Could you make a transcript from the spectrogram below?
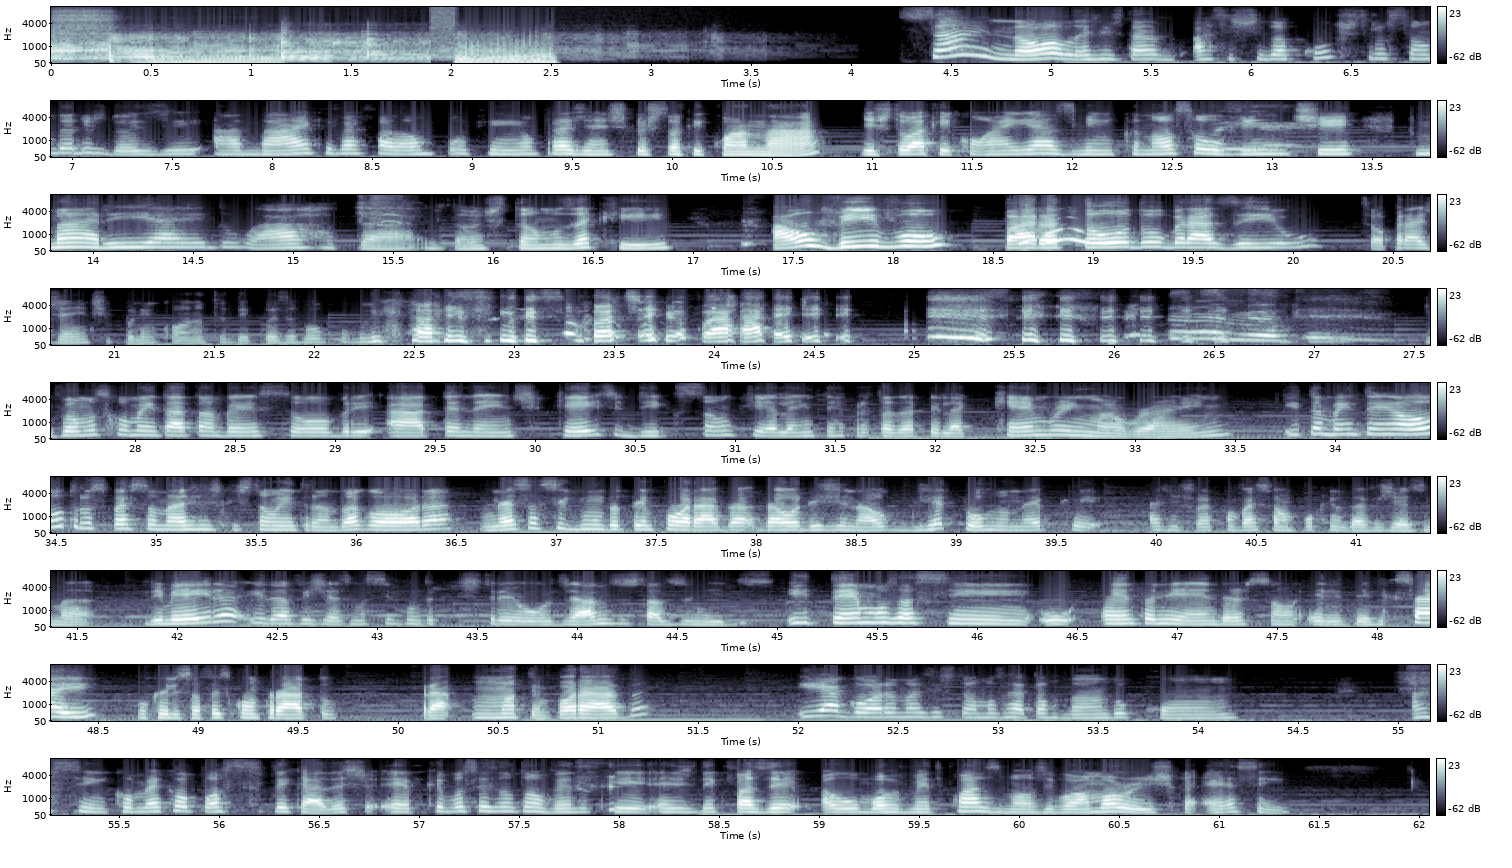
Sai Nola, a gente está assistindo a construção deles dois. E a Nike vai falar um pouquinho pra gente, que eu estou aqui com a Ná. Estou aqui com a Yasmin, com nossa ouvinte, Maria Eduarda. Então estamos aqui ao vivo para todo o Brasil. Só pra gente, por enquanto. Depois eu vou publicar isso no Spotify. Ai, meu Deus. Vamos comentar também sobre a tenente Kate Dixon, que ela é interpretada pela Cameron Marine. E também tem outros personagens que estão entrando agora nessa segunda temporada da original de retorno, né? Porque a gente vai conversar um pouquinho da 21 primeira e da 22 segunda que estreou já nos Estados Unidos. E temos assim o Anthony Anderson, ele teve que sair porque ele só fez contrato para uma temporada. E agora nós estamos retornando com Assim, como é que eu posso explicar? Deixa, é porque vocês não estão vendo que a gente tem que fazer o movimento com as mãos, igual a Maurícia. É assim.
